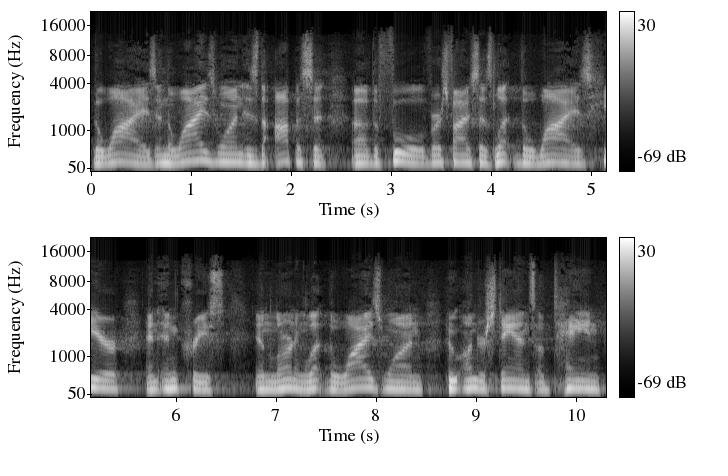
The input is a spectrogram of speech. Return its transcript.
the wise. And the wise one is the opposite of the fool. Verse 5 says, Let the wise hear and increase in learning. Let the wise one who understands obtain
